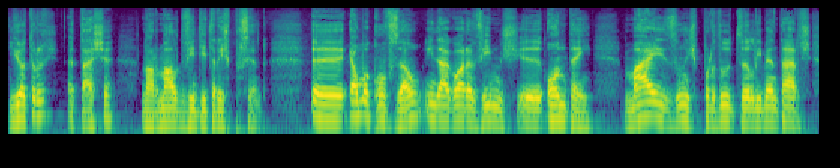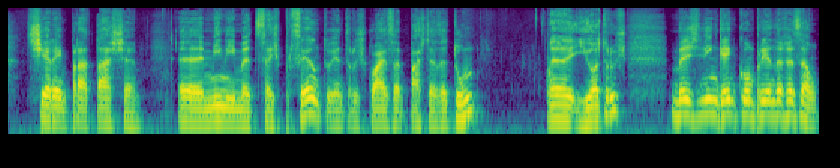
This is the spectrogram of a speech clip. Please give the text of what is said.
e outros a taxa normal de 23%. Uh, eh, é uma confusão. Ainda agora vimos uh, ontem mais uns produtos alimentares descerem para a taxa mínima de 6%, entre os quais a pasta de atum. Uh, e outros, mas ninguém compreende a razão.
